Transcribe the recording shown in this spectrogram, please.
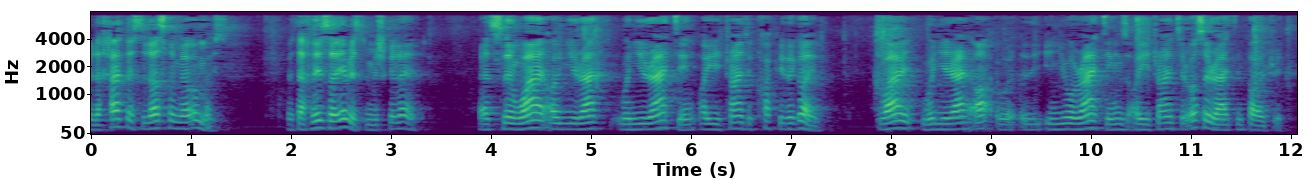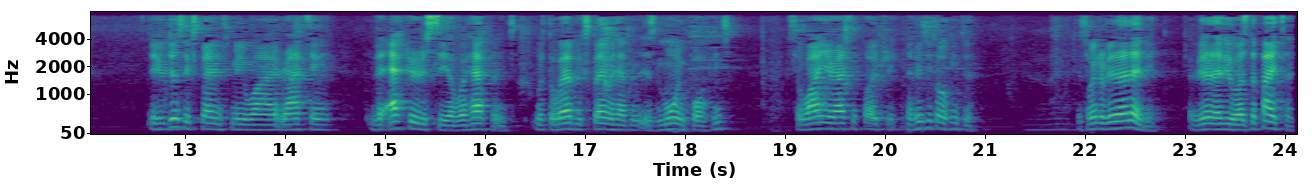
Ulachakos Laschem Me'umus. But that's then why when you write when you're writing are you trying to copy the goy? Why when you write uh, in your writings are you trying to also write in poetry? If you've just explained to me why writing the accuracy of what happened with the way of explaining what happened is more important, so why are you writing poetry? Now who's he talking to? He's talking to Rabbi Levi. Rabbi Levi was the Paytan,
